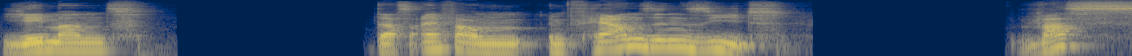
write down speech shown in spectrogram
jemand das einfach im, Fernsehen sieht, was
